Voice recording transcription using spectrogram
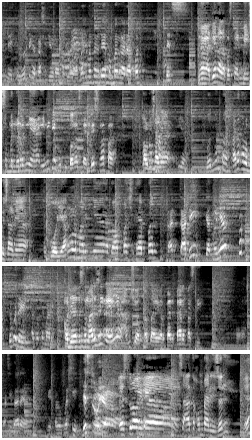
Itu lu tinggal kasih diorama diorama, cuma dia memang nggak dapat base. Nah, dia nggak dapat stand base. Sebenarnya ini dia butuh banget stand base. Kenapa? Kalau misalnya, iya, buat numpang. Karena kalau misalnya kegoyang lemarinya atau apa shit happen, Ta- Tadi jatuhnya, coba dari atas lemari. kalau di atas lemari sih kayaknya I'm sure nggak bayar banget banget pasti. Masih bareng. Ya, kalau gua sih destroyer. Destroyer saatnya comparison ya.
